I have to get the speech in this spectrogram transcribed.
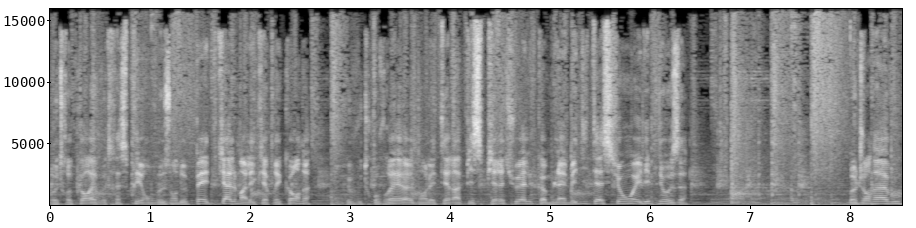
Votre corps et votre esprit ont besoin de paix et de calme, hein, les Capricornes, que vous trouverez euh, dans les thérapies spirituelles comme la méditation et l'hypnose. Bonne journée à vous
